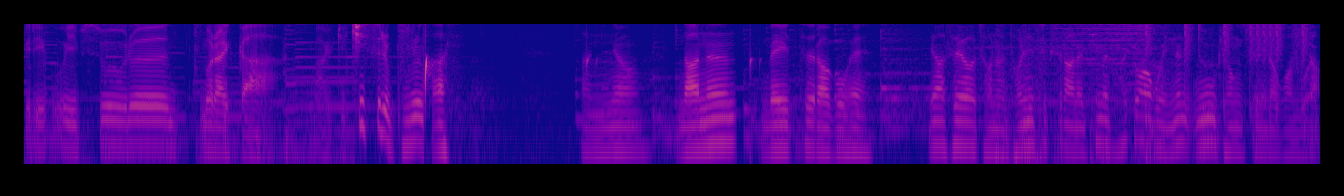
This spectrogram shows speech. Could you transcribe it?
그리고 입술은 뭐랄까. 막 이렇게 키스를 부른 안녕. 나는 메이트라고 해. 안녕하세요. 저는 더뉴식스라는 팀에서 활동하고 있는 우경준이라고 합니다.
